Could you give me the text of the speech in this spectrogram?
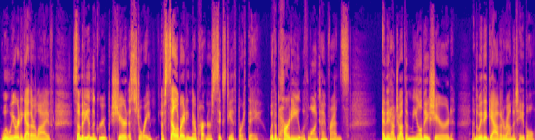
When we were together live, somebody in the group shared a story of celebrating their partner's 60th birthday with a party with longtime friends. And they talked about the meal they shared and the way they gathered around the table.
